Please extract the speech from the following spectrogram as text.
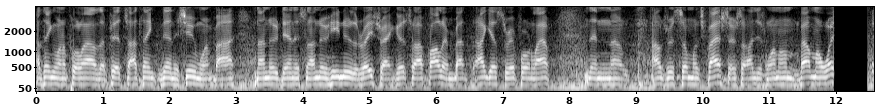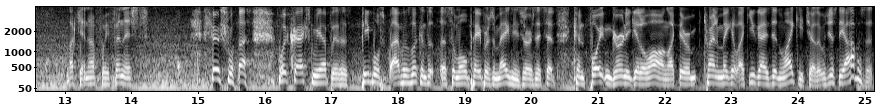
I think when I pull out of the pits, I think Denis Hulme went by, and I knew Denis, and I knew he knew the racetrack good, so I followed him about I guess three or four laps. And then um, I was just so much faster, so I just went on about my way. Lucky enough, we finished. Here's what what cracks me up is, is people. I was looking at some old papers and magazine stories. They said, "Can Foyt and Gurney get along?" Like they were trying to make it like you guys didn't like each other. It was just the opposite.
